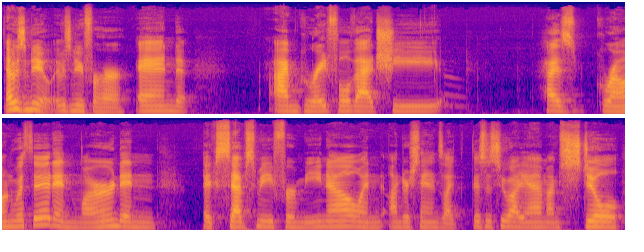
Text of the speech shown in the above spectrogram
That was new. It was new for her, and I'm grateful that she has grown with it and learned and accepts me for me now and understands like this is who I am. I'm still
